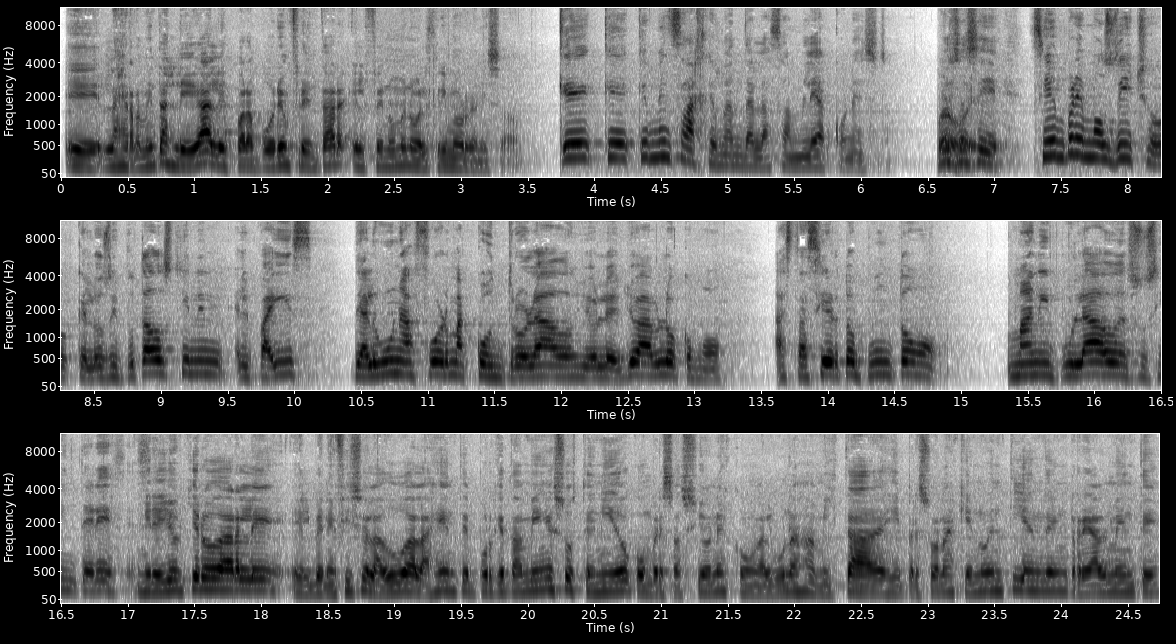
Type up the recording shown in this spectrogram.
las herramientas legales para poder enfrentar el fenómeno del crimen organizado. ¿Qué, mensaje manda la Asamblea con esto? Bueno, eh, siempre hemos dicho que los diputados tienen el país de alguna forma controlado. Yo, le, yo hablo como hasta cierto punto manipulado en sus intereses. Mire, yo quiero darle el beneficio de la duda a la gente porque también he sostenido conversaciones con algunas amistades y personas que no entienden realmente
